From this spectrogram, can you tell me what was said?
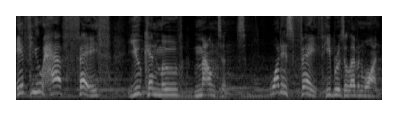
If you have faith, you can move mountains. What is faith? Hebrews 11 1.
